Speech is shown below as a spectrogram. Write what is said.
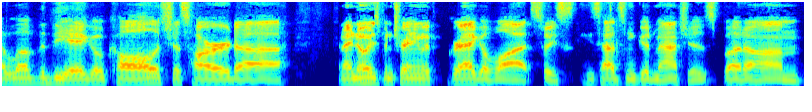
I love the Diego call. It's just hard. Uh, and I know he's been training with Greg a lot, so he's he's had some good matches. But um,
